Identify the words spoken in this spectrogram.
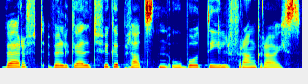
Werft will Geld für geplatzten U-Boot-Deal Frankreichs.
